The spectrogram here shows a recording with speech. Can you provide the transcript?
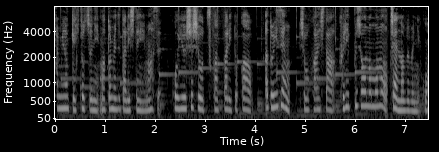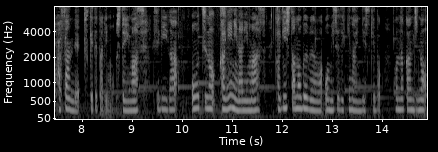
髪の毛一つにまとめてたりしています。こういうシュシュを使ったりとか、あと以前紹介したクリップ状のものをチェーンの部分にこう挟んでつけてたりもしています。次が、お家の鍵になります。鍵下の部分はお見せできないんですけど、こんな感じの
